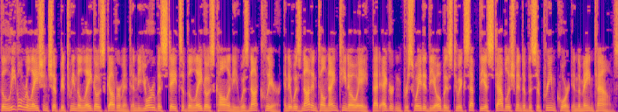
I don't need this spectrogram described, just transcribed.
The legal relationship between the Lagos government and the Yoruba states of the Lagos colony was not clear, and it was not until 1908 that Egerton persuaded the Obas to accept the establishment of the Supreme Court in the main towns.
